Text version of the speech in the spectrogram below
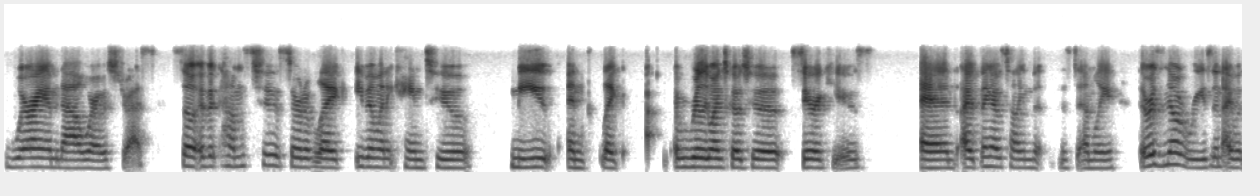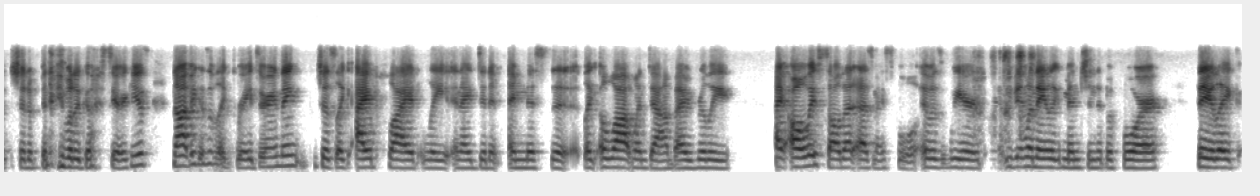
where I am now, where I was stressed. So if it comes to sort of like even when it came to me and like I really wanted to go to Syracuse, and I think I was telling this to Emily there was no reason I w- should have been able to go to Syracuse, not because of like grades or anything, just like I applied late and I didn't, I missed it. Like a lot went down, but I really, I always saw that as my school. It was weird. Even when they like mentioned it before, they like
